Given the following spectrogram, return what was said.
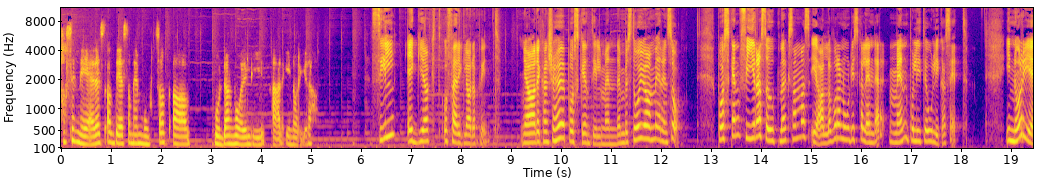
fascineres av det som er motsatt av hvordan våre liv er i Norge, da. Sild, eggjakt og färgglada pynt. Ja, det kanskje hører påsken til, men den består jo av mer enn så. Påsken firas og oppmerksammes i alle våre nordiske länder, men på litt ulike sett. I Norge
